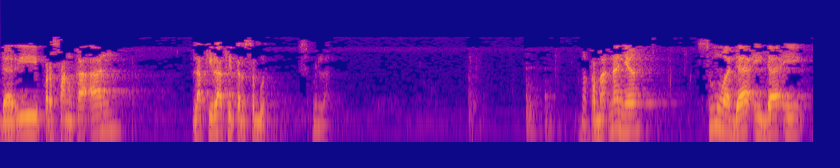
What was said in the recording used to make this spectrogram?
dari persangkaan laki-laki tersebut. Bismillah. Maka maknanya semua dai-dai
